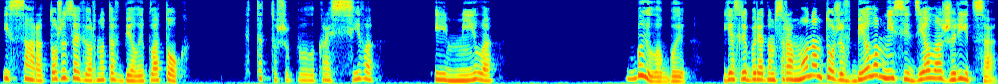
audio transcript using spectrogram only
и Сара тоже завернута в белый платок. — это тоже было красиво и мило. Было бы, если бы рядом с Рамоном тоже в белом не сидела жрица.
